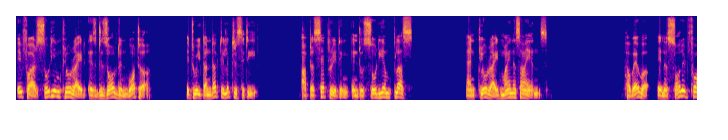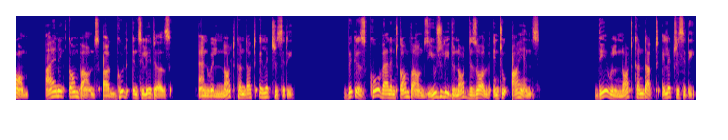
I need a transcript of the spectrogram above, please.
If our sodium chloride is dissolved in water, it will conduct electricity after separating into sodium plus and chloride minus ions. However, in a solid form, ionic compounds are good insulators and will not conduct electricity. Because covalent compounds usually do not dissolve into ions, they will not conduct electricity.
